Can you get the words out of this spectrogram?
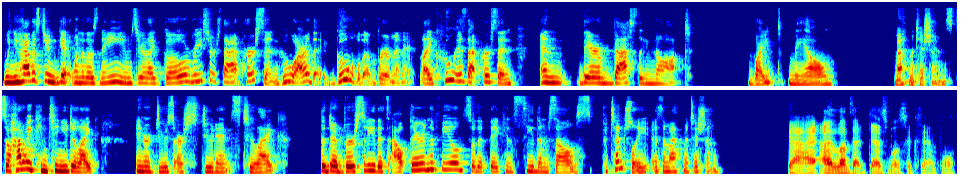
when you have a student get one of those names you're like go research that person. Who are they? Google them for a minute. Like who is that person? And they're vastly not white male mathematicians. So how do we continue to like introduce our students to like the diversity that's out there in the field so that they can see themselves potentially as a mathematician? Yeah i, I love that desmos example.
